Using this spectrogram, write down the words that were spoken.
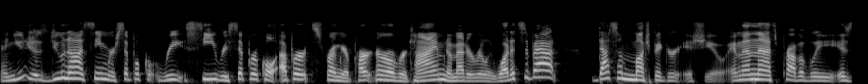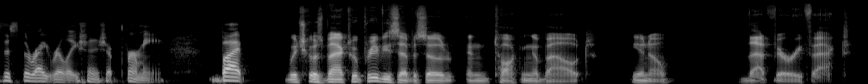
and you just do not see reciprocal re- see reciprocal efforts from your partner over time, no matter really what it's about, that's a much bigger issue. And then that's probably is this the right relationship for me? But which goes back to a previous episode and talking about, you know, that very fact,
